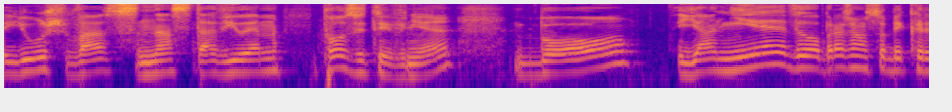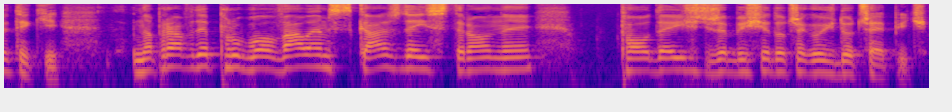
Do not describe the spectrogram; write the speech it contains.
już was nastawiłem pozytywnie, bo ja nie wyobrażam sobie krytyki. Naprawdę próbowałem z każdej strony podejść, żeby się do czegoś doczepić.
